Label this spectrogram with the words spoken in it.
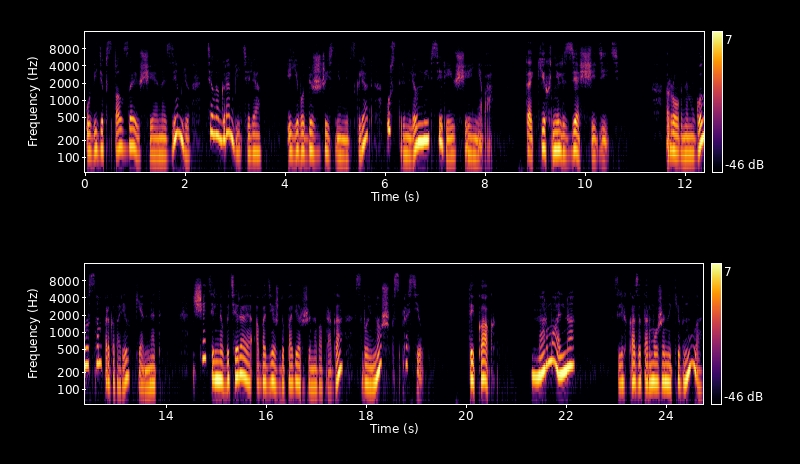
увидев сползающее на землю тело грабителя и его безжизненный взгляд, устремленный в сереющее небо. «Таких нельзя щадить!» ровным голосом проговорил Кеннет. Тщательно вытирая об одежду поверженного врага, свой нож спросил: "Ты как?" "Нормально", слегка заторможенно кивнула,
